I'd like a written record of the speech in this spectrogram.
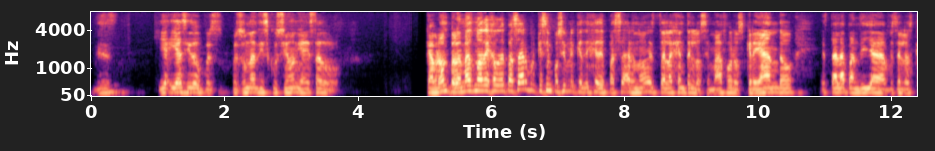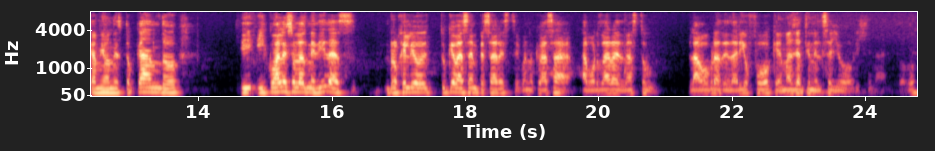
Dices, y, ha sido pues, pues una discusión y ha estado cabrón, pero además no ha dejado de pasar porque es imposible que deje de pasar, ¿no? Está la gente en los semáforos creando, está la pandilla pues, en los camiones tocando. ¿Y, y cuáles son las medidas? Rogelio, ¿tú qué vas a empezar, este, bueno, qué vas a abordar además tu, la obra de Darío Fo, que además ya tiene el sello original todo,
